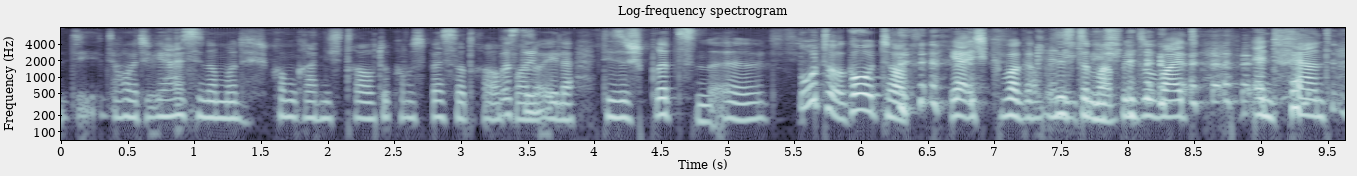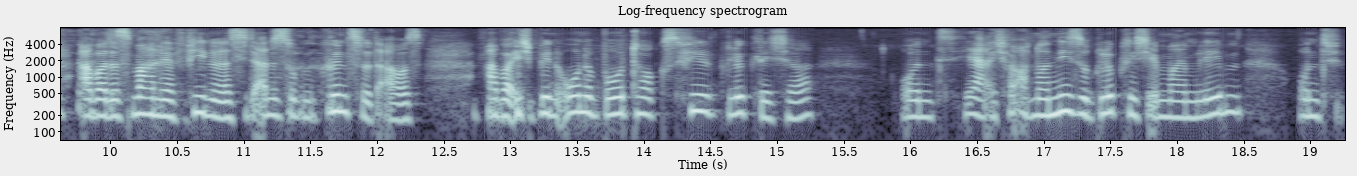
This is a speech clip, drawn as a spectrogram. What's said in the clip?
die, die heute, wie heißt sie nochmal? Ich komme gerade nicht drauf, du kommst besser drauf, Was denn? Manuela. Diese Spritzen. Äh, Botox. Botox. Ja, ich mal, ich mal, bin so weit entfernt. Aber das machen ja viele und das sieht alles so gekünstelt aus. Aber ich bin ohne Botox viel glücklicher. Und ja, ich war auch noch nie so glücklich in meinem Leben und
